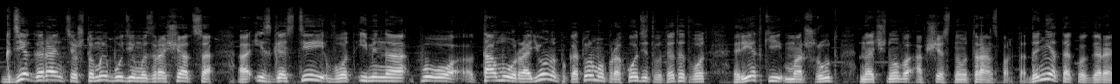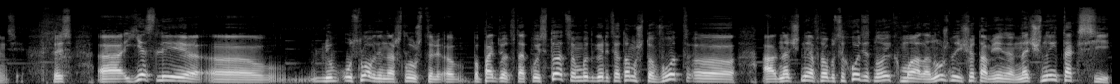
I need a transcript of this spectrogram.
Где гарантия, что мы будем возвращаться а, из гостей вот именно по тому району, по которому проходит вот этот вот редкий маршрут ночного общественного транспорта? Да нет такой гарантии. То есть а, если э, условный наш слушатель э, попадет в такую ситуацию, он будет говорить о том, что вот э, а ночные автобусы ходят, но их мало, нужно еще там, я не знаю, ночные такси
